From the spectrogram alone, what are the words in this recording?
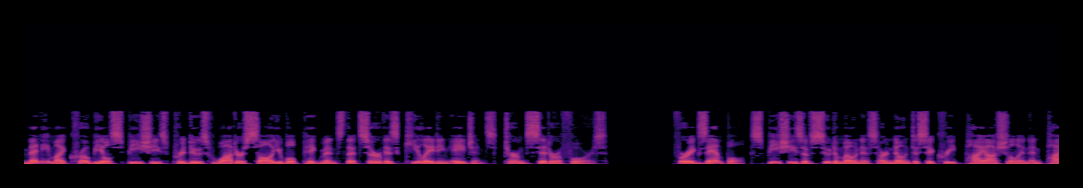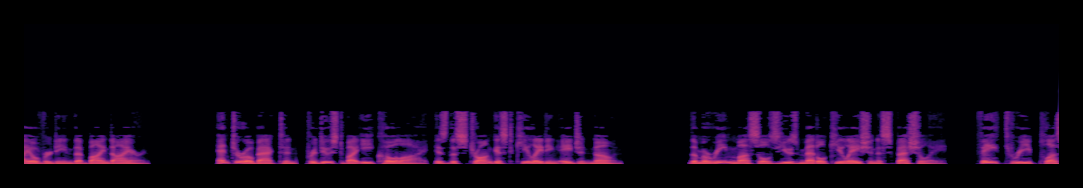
Many microbial species produce water-soluble pigments that serve as chelating agents, termed siderophores. For example, species of Pseudomonas are known to secrete pyochelin and pyoverdine that bind iron. Enterobactin, produced by E. coli, is the strongest chelating agent known. The marine mussels use metal chelation especially. Fe3 plus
